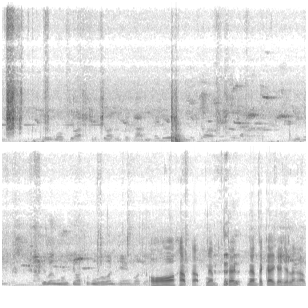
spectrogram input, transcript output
ะเบิ่งมองจอดจอดไปกันไปดูที่จอดไม่ที่ไหนที่เบิ่งมองจอดตู้กับมันแหงบ่จอดอ๋อครับครับแนมแต่แนมแต่ใกล้กับเห็นแล้วครับ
